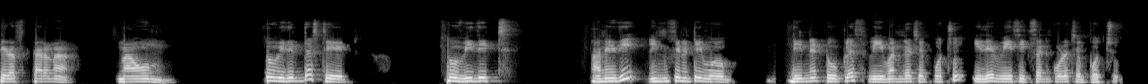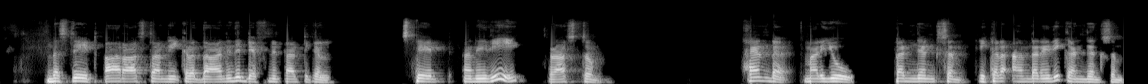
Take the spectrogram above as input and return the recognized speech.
తిరస్కరణ noun to visit the state to visit అనేది ఇన్ఫినిటీ వర్బ్ దీన్నే టూ ప్లస్ వి వన్గా చెప్పొచ్చు ఇదే వి సిక్స్ అని కూడా చెప్పొచ్చు. ద స్టేట్ ఆ రాష్ట్రాన్ని ఇక్కడ దానిది అనేది డెఫినెట్ ఆర్టికల్ స్టేట్ అనేది రాష్ట్రం. అండ్ మరియు కంజంక్షన్ ఇక్కడ అండ్ అనేది conjunction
